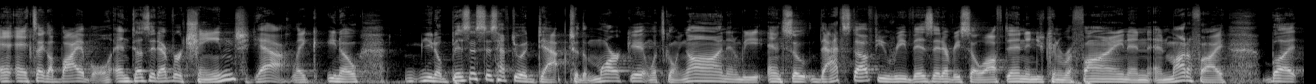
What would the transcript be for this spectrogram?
it's like a Bible. And does it ever change? Yeah, like you know, you know, businesses have to adapt to the market and what's going on, and we and so that stuff you revisit every so often, and you can refine and and modify, but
